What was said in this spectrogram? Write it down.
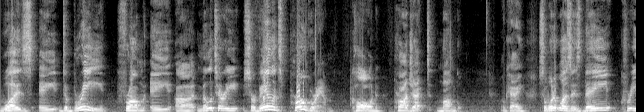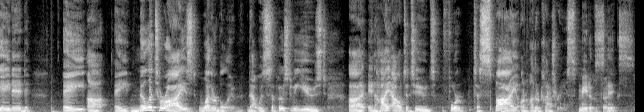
was a debris from a uh, military surveillance program called Project Mongol. Okay, so what it was is they created a uh, a militarized weather balloon that was supposed to be used uh, in high altitudes for to spy on other countries Made of sticks.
